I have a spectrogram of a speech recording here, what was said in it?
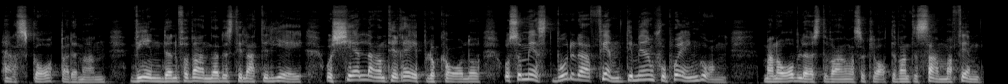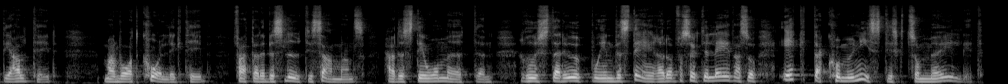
här skapade man. Vinden förvandlades till ateljé och källaren till replokaler och som mest bodde där 50 människor på en gång. Man avlöste varandra såklart, det var inte samma 50 alltid. Man var ett kollektiv, fattade beslut tillsammans, hade stormöten, rustade upp och investerade och försökte leva så äkta kommunistiskt som möjligt.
